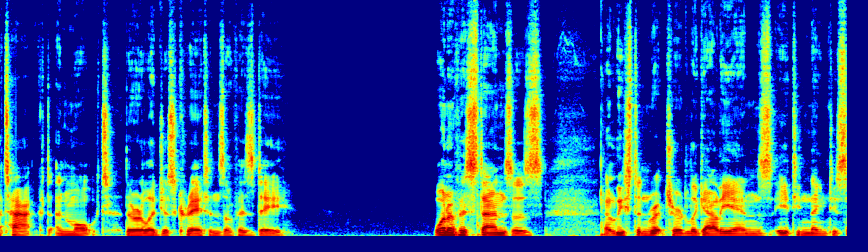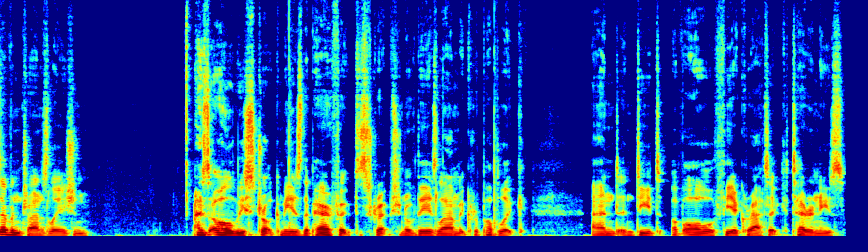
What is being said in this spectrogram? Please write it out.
attacked and mocked the religious cretins of his day. One of his stanzas, at least in Richard Le Gallienne's 1897 translation, has always struck me as the perfect description of the Islamic Republic, and indeed of all theocratic tyrannies.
